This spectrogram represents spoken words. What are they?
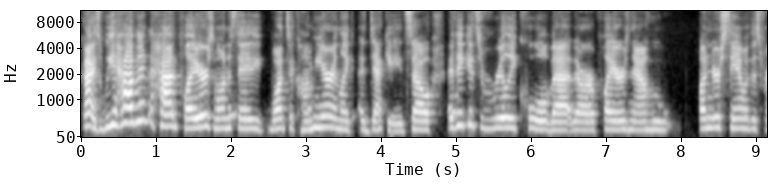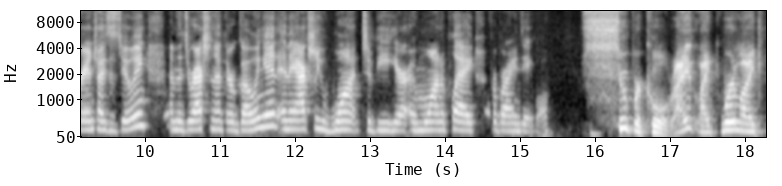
guys, we haven't had players want to say want to come here in like a decade. So I think it's really cool that there are players now who understand what this franchise is doing and the direction that they're going in, and they actually want to be here and want to play for Brian Daboll. Super cool, right? Like we're like,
